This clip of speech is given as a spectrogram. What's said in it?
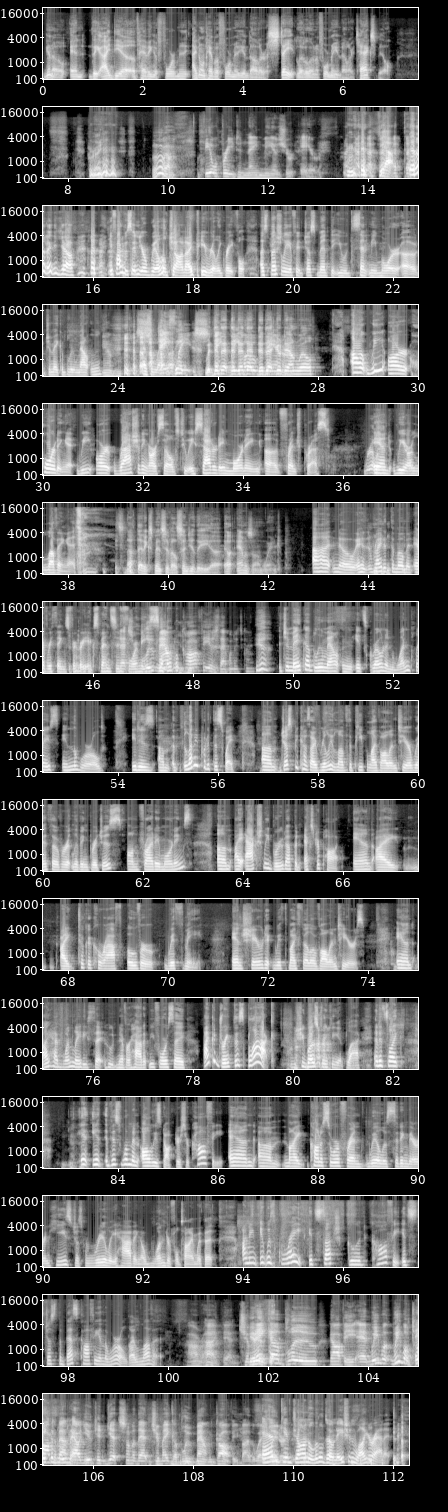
you know, and the idea of having a four million, I don't have a four million dollar estate, let alone a four million dollar tax bill, right? Oh. well, feel free to name me as your heir. yeah. yeah. If I was in your will, John, I'd be really grateful, especially if it just meant that you would sent me more uh, Jamaica Blue Mountain. Yeah. As a legacy. stately, But did that did that, that did that go down well? Uh, we are hoarding it. We are rationing ourselves to a Saturday morning uh, French press, Really? and we are loving it. it's not that expensive. I'll send you the uh, Amazon link. Uh, no, eh, right at the moment, everything's very expensive That's for me. Blue so- Mountain Coffee. Is that what it's called? Yeah. Jamaica Blue Mountain, it's grown in one place in the world. It is, um, let me put it this way. Um, just because I really love the people I volunteer with over at Living Bridges on Friday mornings, um, I actually brewed up an extra pot and I I took a carafe over with me and shared it with my fellow volunteers. And I had one lady say who'd never had it before say, I could drink this black. She was drinking it black. And it's like, it, it this woman always doctors her coffee. And um, my connoisseur friend Will is sitting there and he's just really having a wonderful time with it. I mean, it was great. It's such good coffee. It's just the best coffee in the world. I love it. All right then, Jamaica Blue Coffee, and we will we will talk Jamaica Blue about how Mountain. you can get some of that Jamaica Blue Mountain coffee. By the way, And later give the John a little donation while you're at it.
